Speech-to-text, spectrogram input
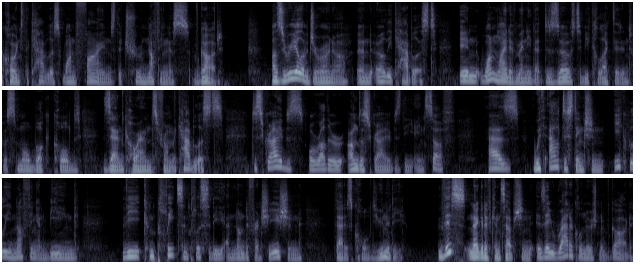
according to the Kabbalists, one finds the true nothingness of God. Azriel of Gerona, an early Kabbalist, in one line of many that deserves to be collected into a small book called Zen Koans from the Kabbalists, describes, or rather undescribes, the Ein Sof as, without distinction, equally nothing and being, the complete simplicity and non differentiation that is called unity. This negative conception is a radical notion of God.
